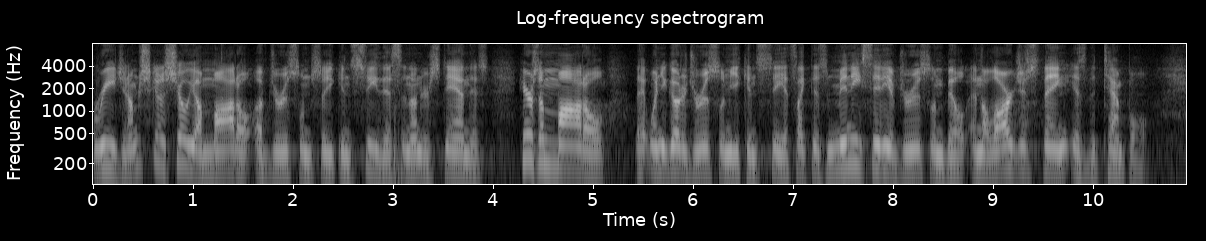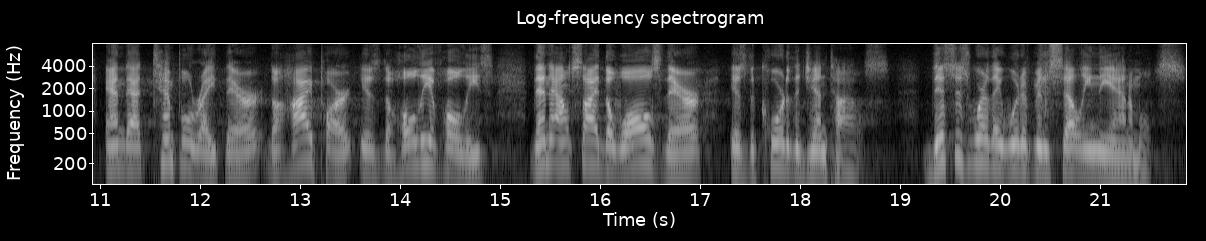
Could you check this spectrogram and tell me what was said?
region, I'm just going to show you a model of Jerusalem so you can see this and understand this. Here's a model that when you go to Jerusalem, you can see. It's like this mini city of Jerusalem built, and the largest thing is the temple. And that temple right there, the high part is the Holy of Holies. Then outside the walls there is the court of the Gentiles. This is where they would have been selling the animals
